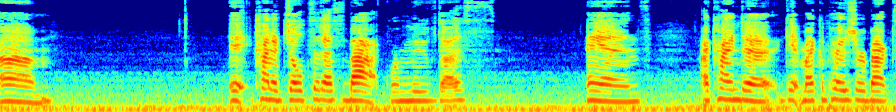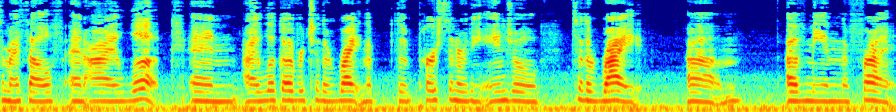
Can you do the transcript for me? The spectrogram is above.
um, it kind of jolted us back or moved us and I kind of get my composure back to myself and I look and I look over to the right and the, the person or the angel to the right um, of me in the front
